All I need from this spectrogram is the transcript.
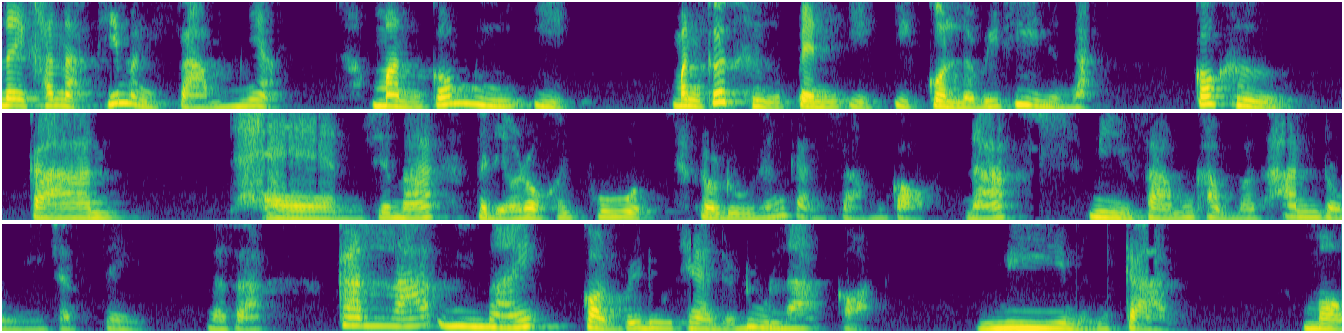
ในขณะที่มันซ้ำเนี่ยมันก็มีอีก มันก็ถือเป็นอีกอีกกลวิธีหนึ่งอะก็คือการแทนใช่ไหมแต่เดี๋ยวเราค่อยพูด เราดูทั้งการซ้ำก่อนนะ มีซ้ำคำว่าท่านตรงนี้ชัดเจนนะจ๊ะการละมีไหมก่อนไปดูแทนเดี๋ยวดูละก่อน มีเหมือนกัน มอง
